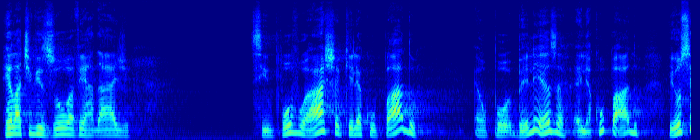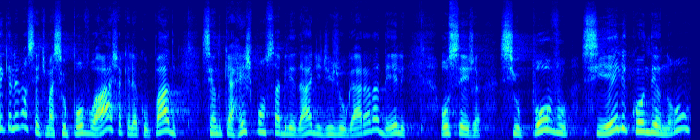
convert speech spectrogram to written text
Relativizou a verdade se o povo acha que ele é culpado, é o povo, beleza, ele é culpado. Eu sei que ele é inocente, mas se o povo acha que ele é culpado, sendo que a responsabilidade de julgar era dele. Ou seja, se o povo, se ele condenou,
